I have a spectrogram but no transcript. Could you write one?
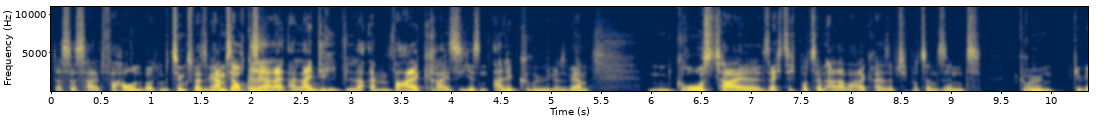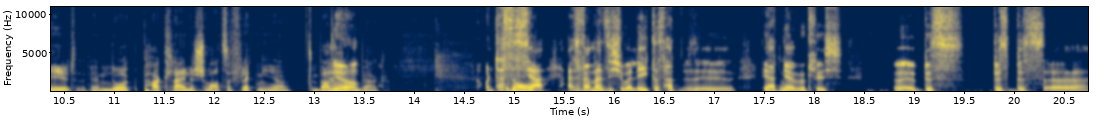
dass es halt verhauen wird. Beziehungsweise, wir haben es ja auch gesehen, mhm. allein, allein, die ähm, Wahlkreise hier sind alle grün. Also wir haben einen Großteil, 60 Prozent aller Wahlkreise, 70 Prozent sind grün gewählt. Wir haben nur ein paar kleine schwarze Flecken hier in Baden-Württemberg. Ja. Und das genau. ist ja, also wenn man sich überlegt, das hat, äh, wir hatten ja wirklich äh, bis, bis, bis, äh,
